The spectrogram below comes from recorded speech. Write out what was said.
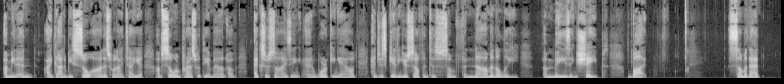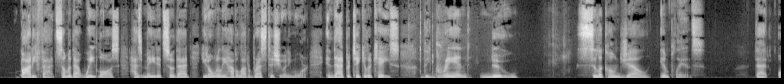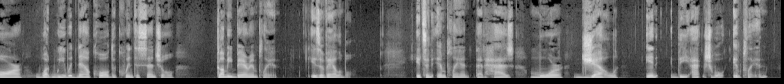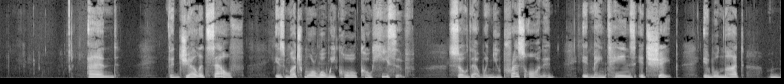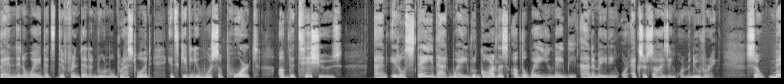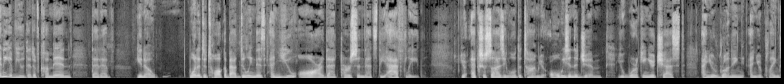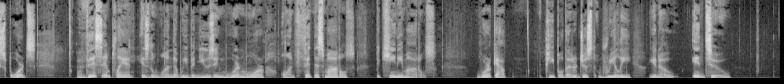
I mean, and I got to be so honest when I tell you, I'm so impressed with the amount of exercising and working out and just getting yourself into some phenomenally amazing shape. But some of that body fat, some of that weight loss has made it so that you don't really have a lot of breast tissue anymore. In that particular case, the brand new silicone gel implants that are what we would now call the quintessential gummy bear implant is available. It's an implant that has more gel in the actual implant and the gel itself is much more what we call cohesive so that when you press on it, it maintains its shape. It will not bend in a way that's different than a normal breast would. It's giving you more support of the tissues and it'll stay that way regardless of the way you may be animating or exercising or maneuvering. So many of you that have come in that have, you know, wanted to talk about doing this, and you are that person that's the athlete you're exercising all the time. You're always in the gym. You're working your chest and you're running and you're playing sports. This implant is the one that we've been using more and more on fitness models, bikini models, workout people that are just really, you know, into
